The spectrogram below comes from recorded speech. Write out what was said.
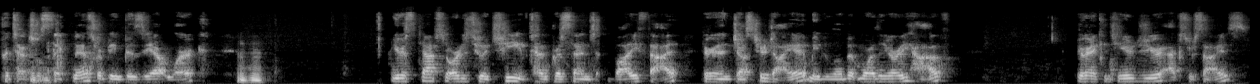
potential mm-hmm. sickness, or being busy at work. Mhm. Your steps in order to achieve 10% body fat, you're going to adjust your diet, maybe a little bit more than you already have. You're going to continue to do your exercise.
